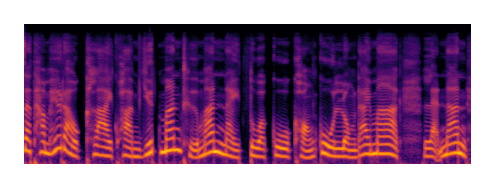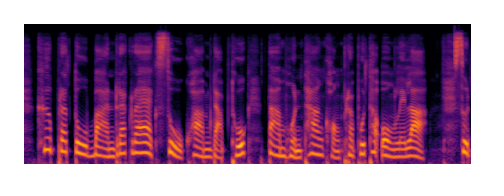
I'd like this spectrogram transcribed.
จะทำให้เราคลายความยึดมั่นถือมั่นในตัวกูของกูลงได้มาก และนั่นคือประตูบานแรก ๆ สู่ความดับทุกข์ ตามหนทางของพระพุทธองค์เลยล่ะ สุด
